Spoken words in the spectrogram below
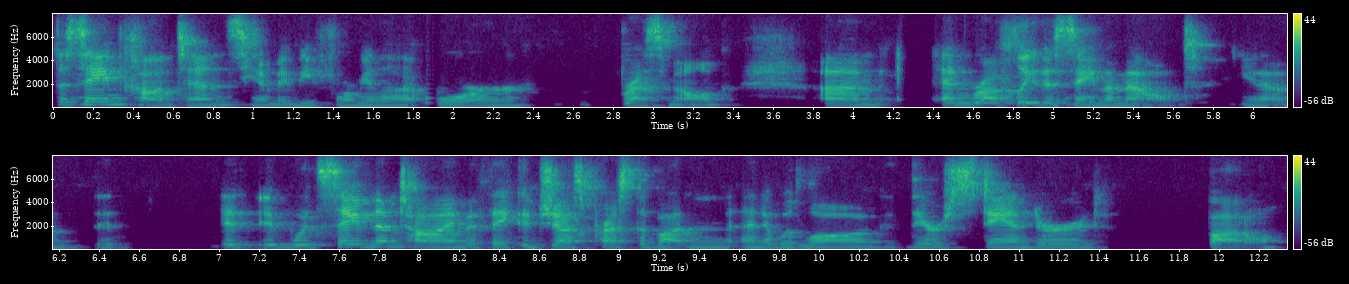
the same contents you know maybe formula or breast milk um, and roughly the same amount. You know it, it, it would save them time if they could just press the button and it would log their standard bottle.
